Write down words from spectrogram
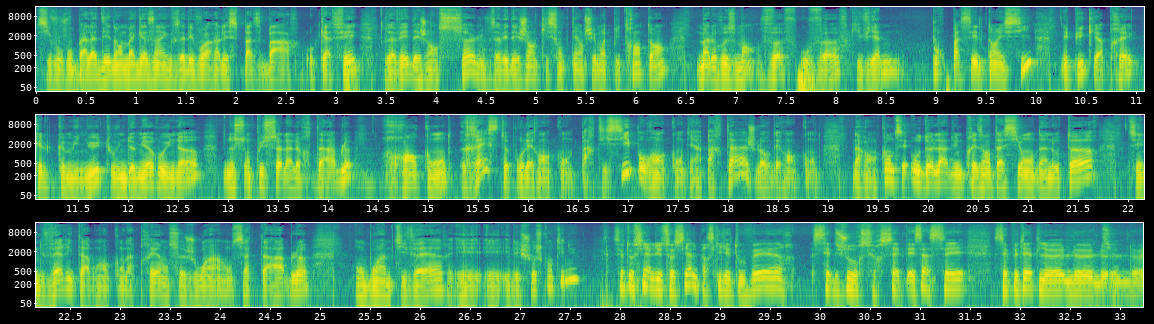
si vous vous baladez dans le magasin et que vous allez voir à l'espace bar, au café, vous avez des gens seuls, vous avez des gens qui sont clients chez moi depuis 30 ans, malheureusement veufs ou veuves, qui viennent pour passer le temps ici, et puis qui après quelques minutes ou une demi-heure ou une heure ne sont plus seuls à leur table, rencontrent, restent pour les rencontres, participent aux rencontres, il y a un partage lors des rencontres. La rencontre, c'est au-delà d'une présentation d'un auteur, c'est une véritable rencontre. Après, on se joint, on s'attable, on boit un petit verre et, les choses continuent. C'est aussi un lieu social parce qu'il est ouvert 7 jours sur 7. Et ça, c'est, c'est peut-être le,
